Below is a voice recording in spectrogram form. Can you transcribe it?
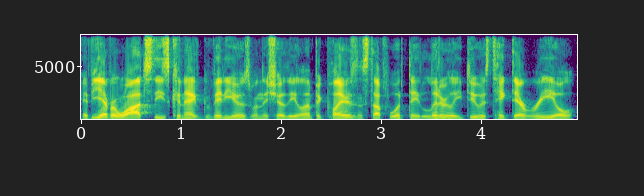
if you ever watch these connect videos when they show the olympic players and stuff what they literally do is take their reel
